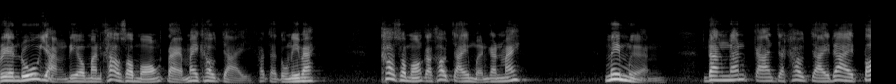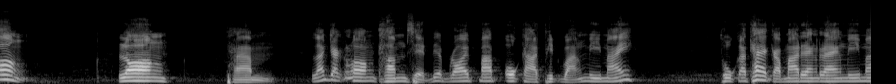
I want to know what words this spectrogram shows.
เรียนรู้อย่างเดียวมันเข้าสมองแต่ไม่เข้าใจเข้าใจตรงนี้ไหมเข้าสมองกับเข้าใจเหมือนกันไหมไม่เหมือน ดังนั้นการจะเข้าใจได้ต้องลองทำหลังจากลองทำเสร็จเรียบร้อยปั๊บโอกาสผิดหวังมีไหม ถูกกระแทกกลับมาแรงๆมีไหม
